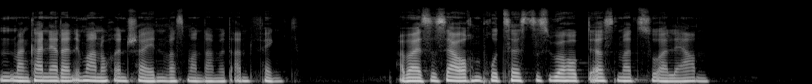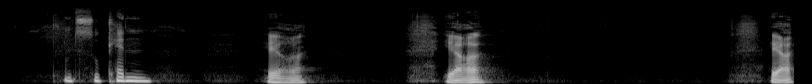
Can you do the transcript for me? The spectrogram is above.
Und man kann ja dann immer noch entscheiden, was man damit anfängt. Aber es ist ja auch ein Prozess, das überhaupt erstmal zu erlernen und zu kennen. Ja. Ja. Ja,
